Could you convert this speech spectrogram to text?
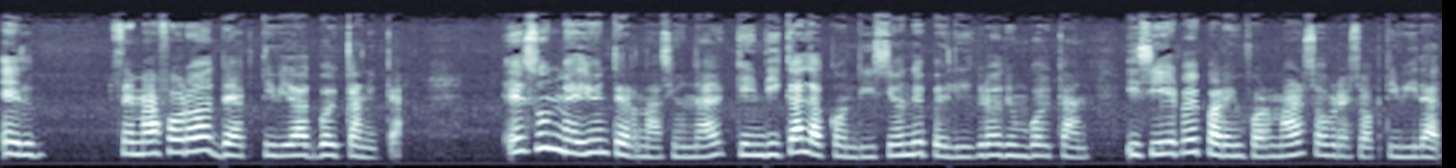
el semáforo de actividad volcánica es un medio internacional que indica la condición de peligro de un volcán y sirve para informar sobre su actividad.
